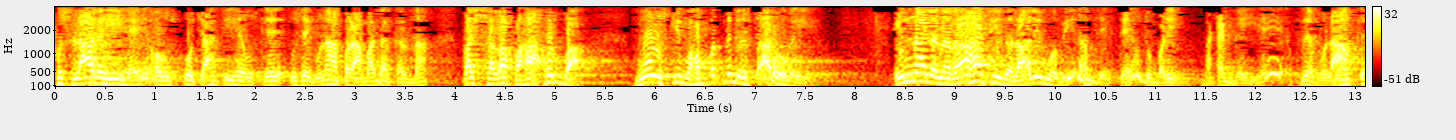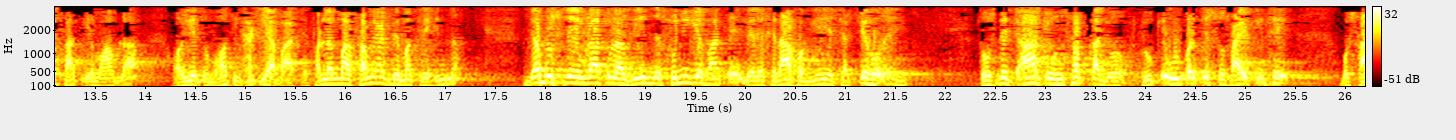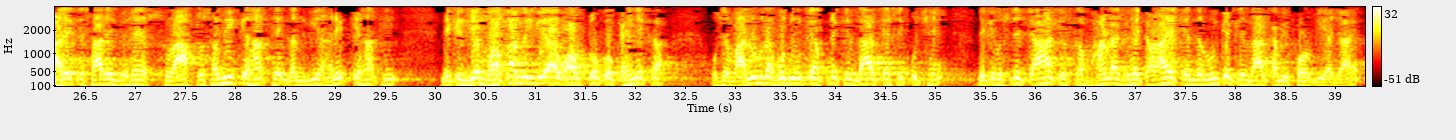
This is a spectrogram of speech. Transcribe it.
پھسلا رہی ہے اور اس کو چاہتی ہے اس کے، اسے گناہ پر آمادہ کرنا۔ کش شگا حبا، وہ اس کی محبت میں گرفتار ہو گئی ہے۔ انا لنراہ فی دلال مبین ہم دیکھتے ہیں وہ تو بڑی بھٹک گئی ہے اپنے غلام کے ساتھ یہ معاملہ، اور یہ تو بہت ہی گھٹیا بات ہے۔ فلما سمے بے مت ہننا جب اس نے امراط العزیز نے سنی یہ باتیں، میرے خلاف اب یہ چرچے ہو رہے ہیں، تو اس نے چاہا کہ ان سب کا جو کیونکہ اوپر کی سوسائٹی تھے، وہ سارے کے سارے جو ہے سوراخ تو سبھی کے ہاں تھے، گندگیاں ہر ایک کے ہاں تھی لیکن یہ موقع مل گیا عورتوں کو کہنے کا۔ اسے معلوم تھا خود ان کے اپنے کردار کیسے کچھ ہیں، لیکن اس نے چاہا کہ اس کا بھانڈا جو ہے چڑھائے کے اندر ان کے کردار کا بھی پھوڑ دیا جائے۔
